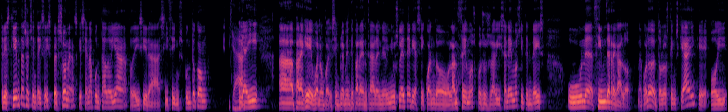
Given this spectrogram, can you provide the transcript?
386 personas que se han apuntado ya, podéis ir a asithemes.com y ahí Ah, ¿Para qué? Bueno, pues simplemente para entrar en el newsletter y así cuando lancemos, pues os avisaremos y tendréis un eh, theme de regalo, ¿de acuerdo? De todos los themes que hay, que hoy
